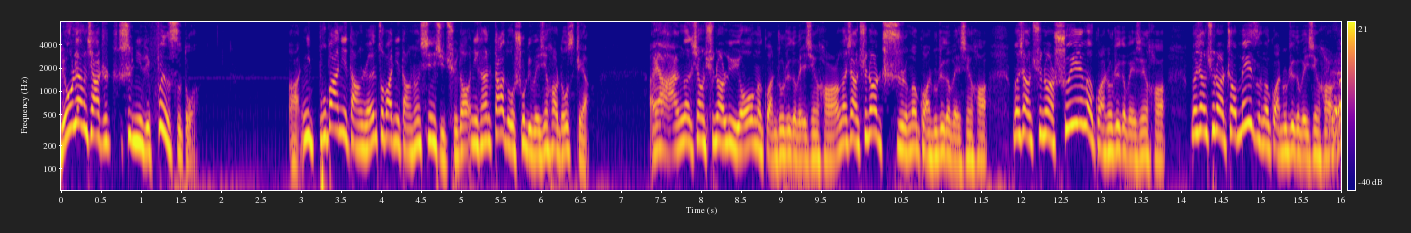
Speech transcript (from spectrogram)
流量价值是你的粉丝多，啊，你不把你当人，就把你当成信息渠道。你看大多数的微信号都是这样，哎呀，我想去哪儿旅游，我关注这个微信号；我想去哪儿吃，我关注这个微信号；我想去哪儿睡，我关注这个微信号；我想去哪儿找妹子，我关注这个微信号。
